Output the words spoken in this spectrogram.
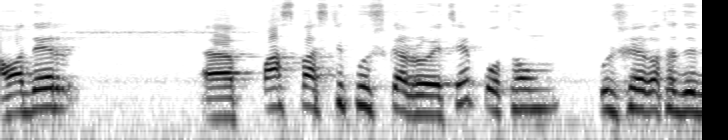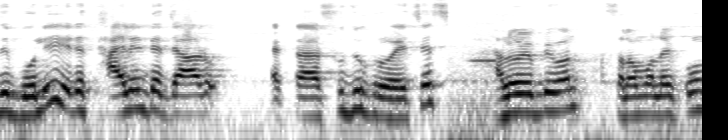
আমাদের পাঁচ পাঁচটি পুরস্কার রয়েছে। প্রথম পুরস্কারের কথা যদি বলি এটা থাইল্যান্ডে যাওয়ার একটা সুযোগ রয়েছে। হ্যালো এভরিওয়ান আসসালামু আলাইকুম।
